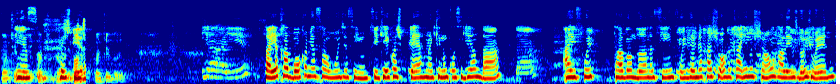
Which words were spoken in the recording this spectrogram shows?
Continue, Isso, continue, respira. Continue. E aí, isso aí acabou com a minha saúde, assim. Fiquei com as pernas que não conseguia andar. Aí fui, tava andando assim, fui ver minha cachorra cair no chão, ralei os dois joelhos,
